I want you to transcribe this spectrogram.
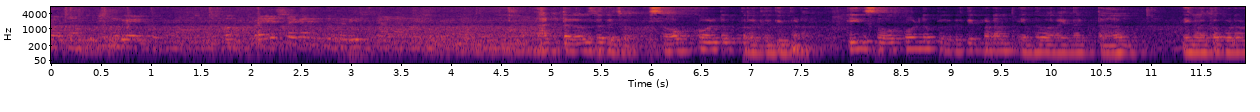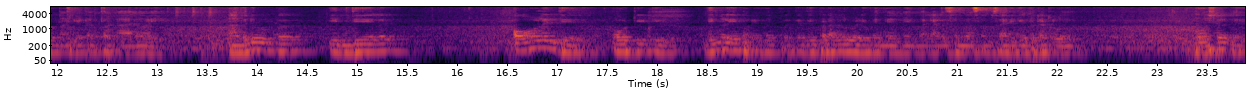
ആയിട്ട് തോന്നി അപ്പം പ്രേക്ഷകൻ എന്ത് പ്രതീക്ഷിച്ചാണ് ആ ടേം ശ്രദ്ധിച്ചോ? സോ കോൾഡ് പ്രകൃതിപ്പടം ഈ സോ കോൾഡ് പ്രകൃതിപ്പടം എന്ന് പറയുന്ന ടേം നിങ്ങളൊക്കെ കൂടെ ഉണ്ടാക്കിയിട്ട് എത്ര കാലമായി? അതിനു മുമ്പ് ഇന്ത്യയിൽ ഓൾ ഇന്ത്യയിൽ ഒ ടി ടിയിൽ നിങ്ങൾ ഈ പറയുന്ന പ്രകൃതി പടങ്ങൾ വഴി തന്നെയല്ലേ മലയാള സിനിമ സംസാരിക്കപ്പെട്ടിട്ടുള്ളത്? മോശമല്ലേ?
